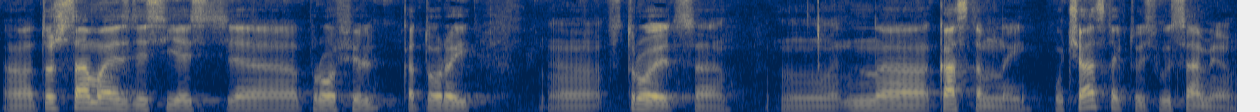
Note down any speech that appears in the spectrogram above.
А, то же самое здесь есть э, профиль, который э, строится на кастомный участок, то есть вы сами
